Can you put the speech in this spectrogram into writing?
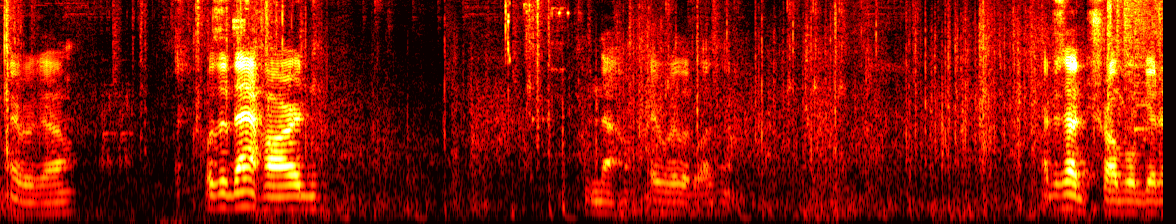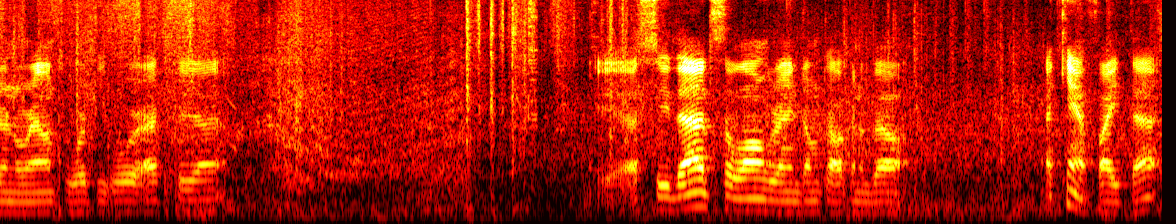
There we go. Was it that hard? No, it really wasn't. I just had trouble getting around to where people were actually at. Yeah, see, that's the long range I'm talking about. I can't fight that.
